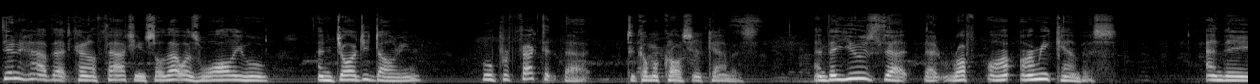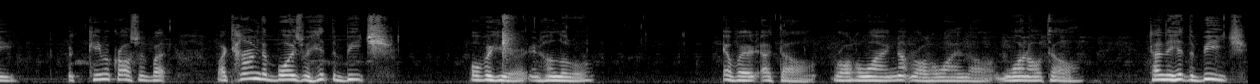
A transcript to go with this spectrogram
didn't have that kind of thatching. So that was Wally who, and Georgie Downing, who perfected that to come across their canvas, and they used that that rough ar- army canvas, and they came across it. But by the time the boys would hit the beach over here in Honolulu, over at the Royal Hawaiian, not Royal Hawaiian, the One Hotel, time they hit the beach,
